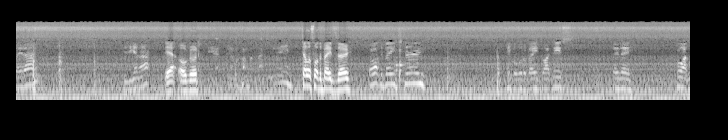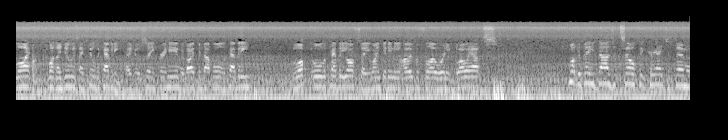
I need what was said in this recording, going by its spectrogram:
see that? You get that? Yeah, all good. Tell us what the beads do. So what the beads do, simple little beads like this. See they're quite light. What they do is they fill the cavity. As you'll see through here, we've opened up all the cavity, blocked all the cavity off so you won't get any overflow or any blowouts. What the bead does itself, it creates a thermal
